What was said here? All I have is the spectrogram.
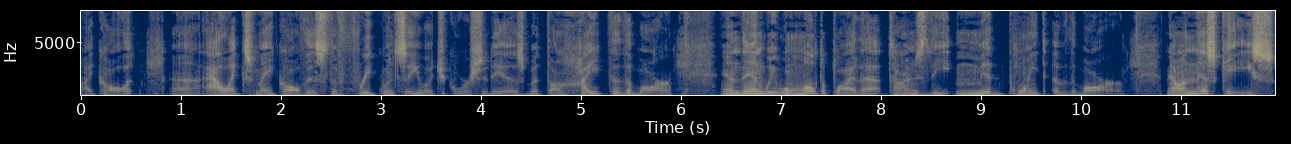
I call it. Uh, ALEKS may call this the frequency, which of course it is, but the height of the bar. And then we will multiply that times the midpoint of the bar. Now in this case,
